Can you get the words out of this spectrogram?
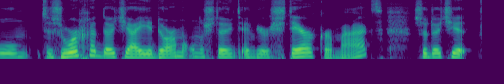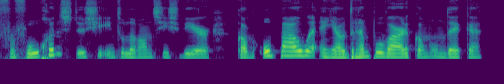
om te zorgen dat jij je darmen ondersteunt en weer sterker maakt. Zodat je vervolgens dus je intoleranties weer kan opbouwen en jouw drempelwaarde kan ontdekken.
